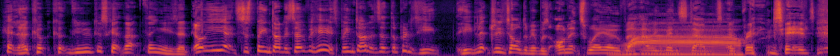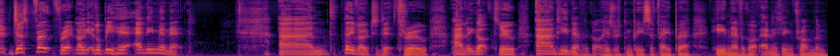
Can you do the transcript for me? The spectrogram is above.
Hitler, can, can you just get that thing? He said, Oh, yeah, yeah, it's just being done. It's over here. It's being done. It's at the print. He, he literally told him it was on its way over, having been stamped and printed. just vote for it. Like, it'll be here any minute and they voted it through and it got through and he never got his written piece of paper he never got anything from them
